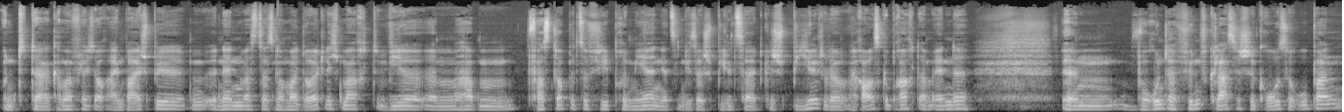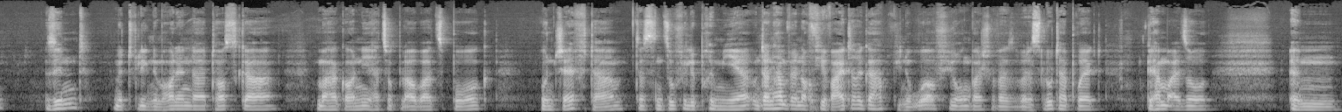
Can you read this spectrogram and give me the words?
Und da kann man vielleicht auch ein Beispiel äh, nennen, was das nochmal deutlich macht. Wir ähm, haben fast doppelt so viel Premieren jetzt in dieser Spielzeit gespielt oder herausgebracht am Ende, ähm, worunter fünf klassische große Opern sind, mit Fliegendem Holländer, Tosca, Mahagoni, Herzog Blaubartsburg und Jeff da. Das sind so viele Premiere. Und dann haben wir noch vier weitere gehabt, wie eine Uraufführung beispielsweise über das Luther-Projekt. Wir haben also ähm,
